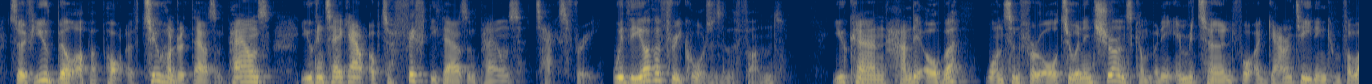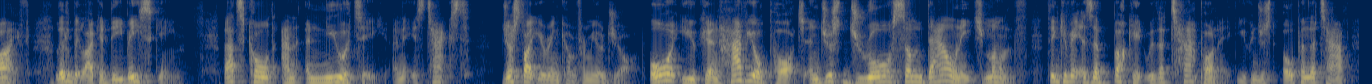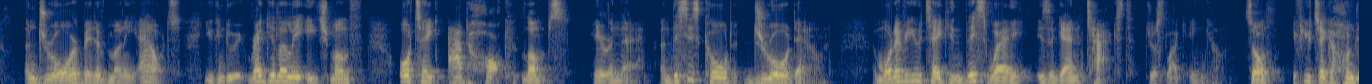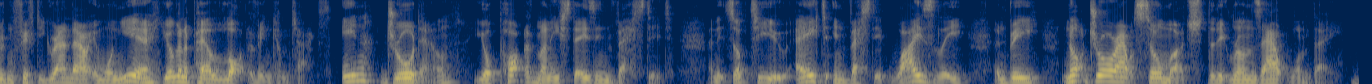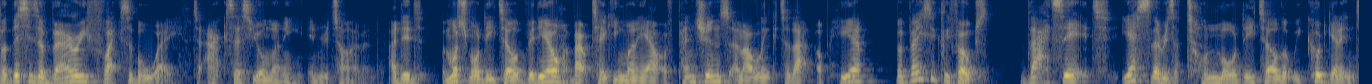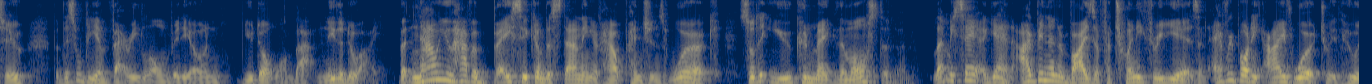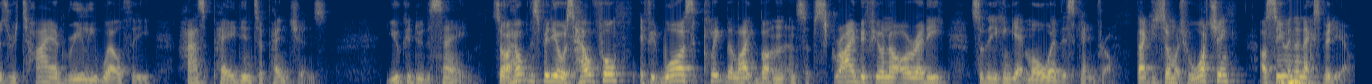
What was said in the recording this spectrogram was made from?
So if you've built up a pot of £200,000, you can take out up to £50,000 tax-free. With the other three quarters of the fund, you can hand it over once and for all to an insurance company in return for a guaranteed income for life, a little bit like a DB scheme. That's called an annuity and it is taxed just like your income from your job. Or you can have your pot and just draw some down each month. Think of it as a bucket with a tap on it. You can just open the tap and draw a bit of money out. You can do it regularly each month or take ad hoc lumps here and there. And this is called drawdown. And whatever you take in this way is again taxed, just like income. So if you take 150 grand out in one year, you're going to pay a lot of income tax. In drawdown, your pot of money stays invested. And it's up to you, A, to invest it wisely, and B, not draw out so much that it runs out one day. But this is a very flexible way to access your money in retirement. I did a much more detailed video about taking money out of pensions, and I'll link to that up here. But basically, folks, that's it. Yes, there is a ton more detail that we could get into, but this will be a very long video and you don't want that, neither do I. But now you have a basic understanding of how pensions work so that you can make the most of them. Let me say it again, I've been an advisor for 23 years and everybody I've worked with who has retired really wealthy has paid into pensions. You could do the same. So I hope this video was helpful. If it was, click the like button and subscribe if you're not already so that you can get more where this came from. Thank you so much for watching. I'll see you in the next video.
